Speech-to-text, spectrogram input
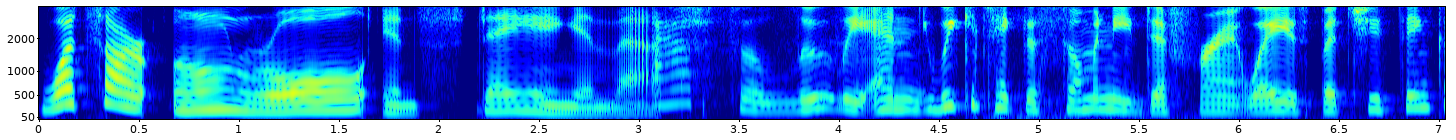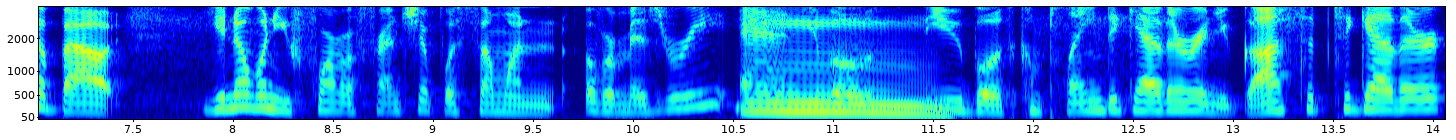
what's our own role in staying in that? Absolutely. And we could take this so many different ways, but you think about you know when you form a friendship with someone over misery and mm. you both you both complain together and you gossip together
